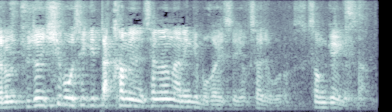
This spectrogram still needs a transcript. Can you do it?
여러분 주전 15세기 딱 하면 생각나는 게 뭐가 있어요? 역사적으로 성경에서.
